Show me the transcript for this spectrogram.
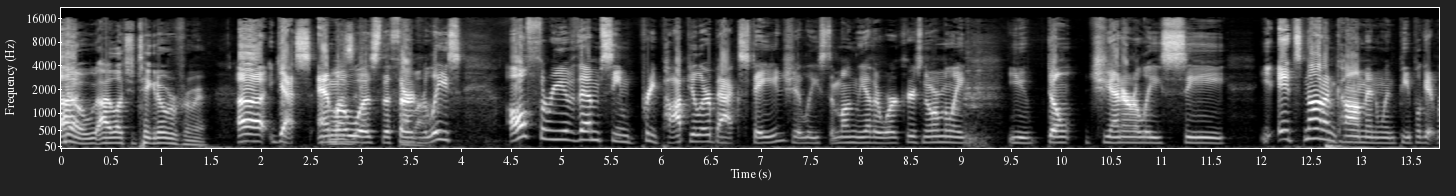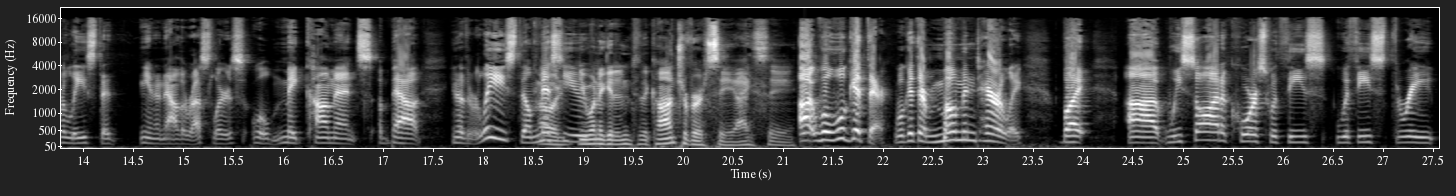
no, I'll let you take it over from here. Uh, yes, Emma Was was, the third Emma. release. All three of them seemed pretty popular backstage, at least among the other workers. Normally, you don't generally see. It's not uncommon when people get released that you know now the wrestlers will make comments about you know the release. They'll miss Oh, you. you want to get into the controversy? I see. Uh, well, we'll get there. We'll get there momentarily. But uh, we saw it, of course, with these with these three.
